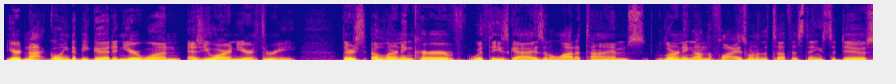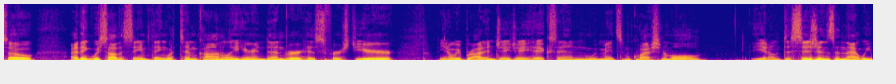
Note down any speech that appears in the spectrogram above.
you're not going to be good in year one as you are in year three. There's a learning curve with these guys, and a lot of times learning on the fly is one of the toughest things to do. So I think we saw the same thing with Tim Connolly here in Denver his first year. You know, we brought in J.J. Hicks Hickson. We made some questionable, you know, decisions in that we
